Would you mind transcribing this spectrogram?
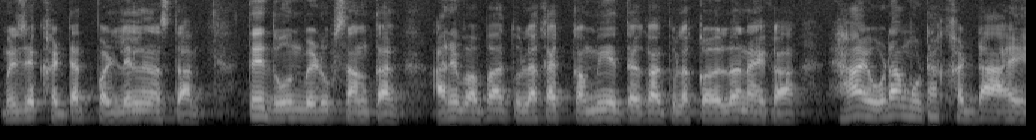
म्हणजे जे खड्ड्यात पडलेले नसतात ते दोन बेडूक सांगतात अरे बाबा तुला काय कमी येतं का? तुला कळलं नाही का? हा एवढा मोठा खड्डा आहे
